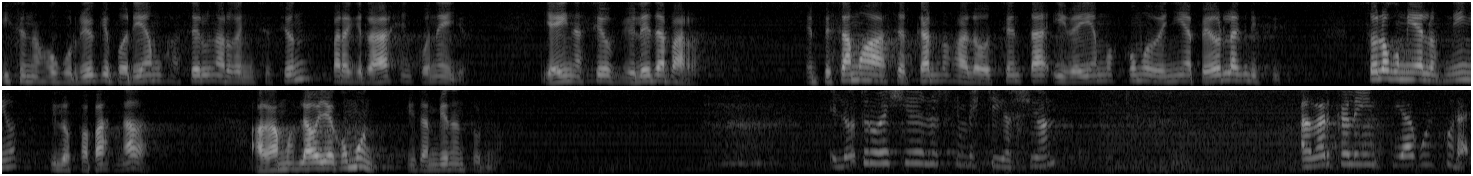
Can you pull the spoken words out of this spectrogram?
y se nos ocurrió que podríamos hacer una organización para que trabajen con ellos. Y ahí nació Violeta Parra. Empezamos a acercarnos a los 80 y veíamos cómo venía peor la crisis. Solo comían los niños y los papás nada. Hagamos la olla común y también en turnos. El otro eje de nuestra investigación abarca la identidad cultural.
